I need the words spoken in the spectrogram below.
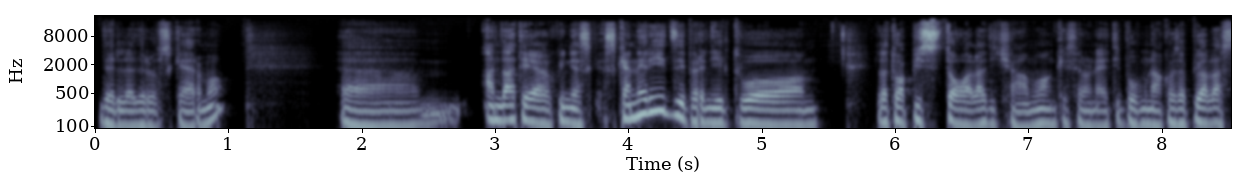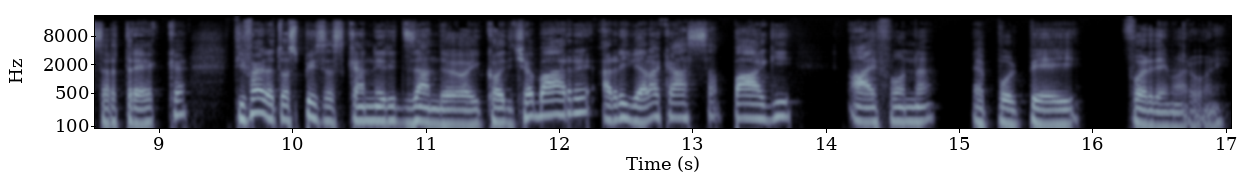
del- dello schermo. Ehm, andate a, quindi a sc- scannerizzi, prendi tuo, la tua pistola, diciamo, anche se non è tipo una cosa più alla Star Trek, ti fai la tua spesa scannerizzando i codici a barre, arrivi alla cassa, paghi iPhone, Apple Pay, fuori dai maroni.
